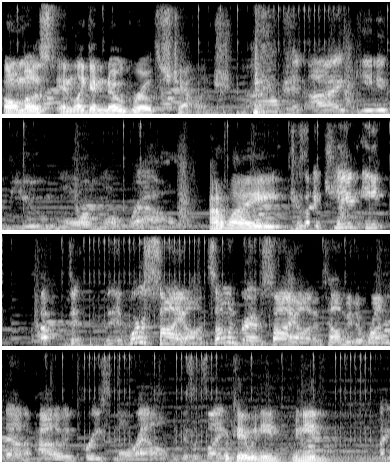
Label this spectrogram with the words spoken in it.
almost in like a no growths challenge? How can I give you more morale? How do I? Because I can't eat. Uh, th- th- where's Scion? Someone grab Scion and tell me the rundown of how to increase morale. Because it's like, Okay, we need we need. like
